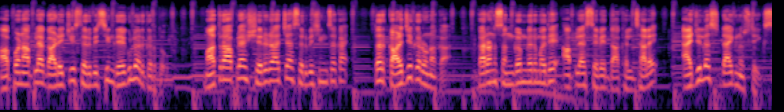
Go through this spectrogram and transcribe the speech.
आपण आपल्या गाडीची सर्व्हिसिंग रेग्युलर करतो. मात्र आपल्या शरीराच्या सर्व्हिसिंगचं काय? तर काळजी करू नका कारण संगमनेरमध्ये आपल्या सेवेत दाखल झालंय Agilus diagnostics.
